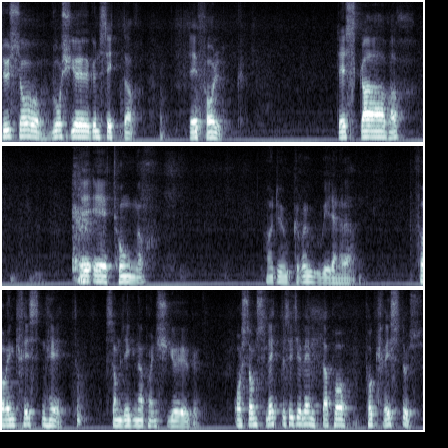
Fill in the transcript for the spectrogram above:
du så hvor skjøgen sitter, det er folk, det er skarer, det er tunger og du gru i denne verden. For en kristenhet som ligner på en skjøge, og som slettes ikke venter på, på Kristus,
